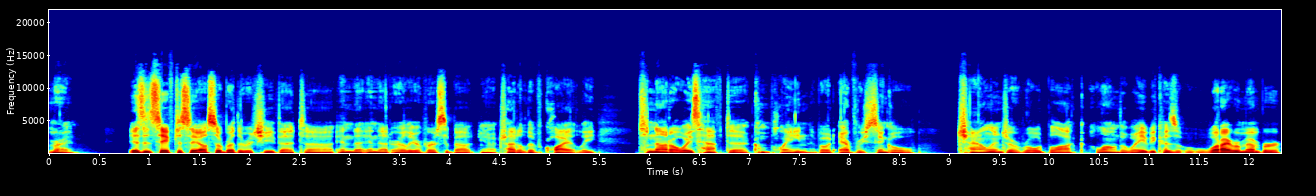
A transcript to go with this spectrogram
Right. Is it safe to say also, Brother Richie, that uh, in the in that earlier verse about you know try to live quietly, to not always have to complain about every single challenge or roadblock along the way? Because what I remember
